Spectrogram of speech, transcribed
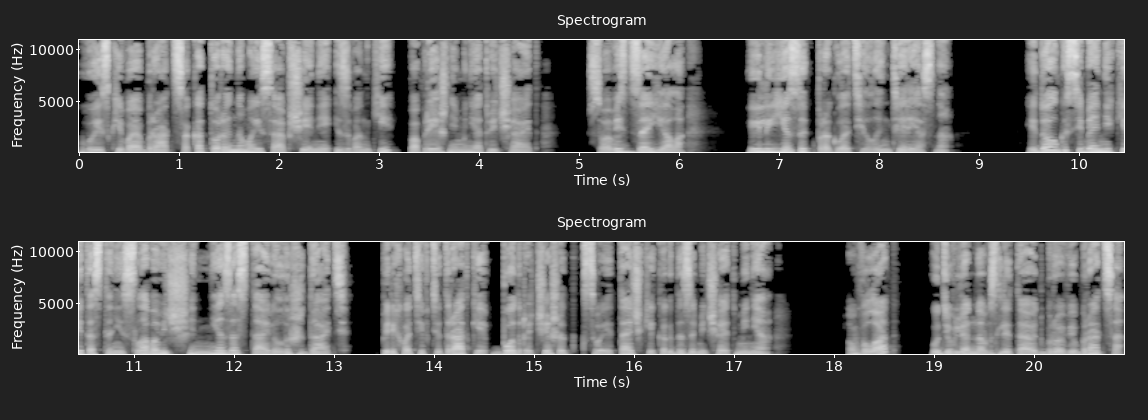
выискивая братца, который на мои сообщения и звонки по-прежнему не отвечает. Совесть заела. Или язык проглотил, интересно. И долго себя Никита Станиславович не заставил ждать. Перехватив тетрадки, бодро чешет к своей тачке, когда замечает меня. «Влад?» Удивленно взлетают брови братца,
